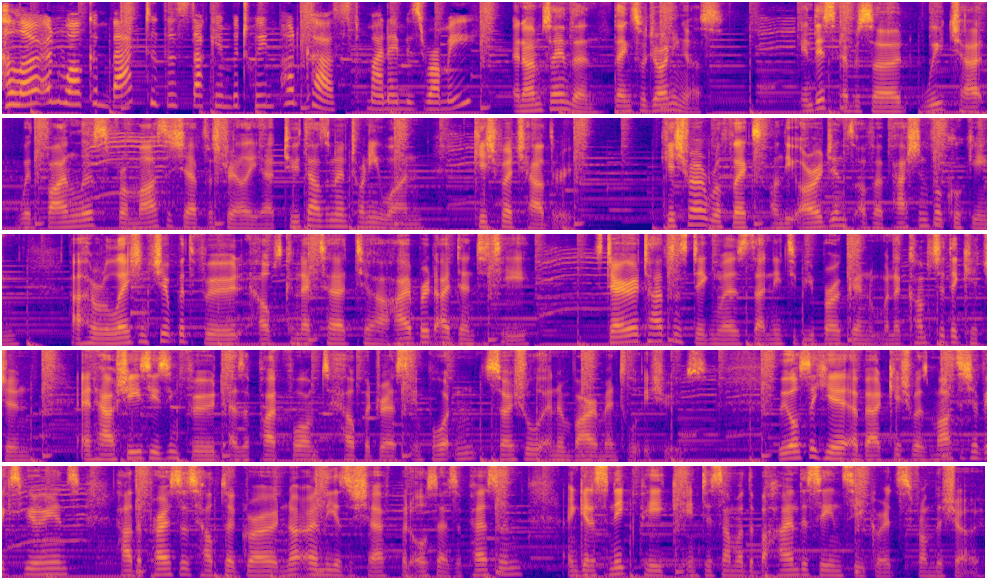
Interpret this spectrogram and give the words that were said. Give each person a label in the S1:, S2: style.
S1: Hello and welcome back to the Stuck in Between podcast. My name is Romy.
S2: And I'm Then. Thanks for joining us. In this episode, we chat with finalists from MasterChef Australia 2021, Kishwar Chowdhury. Kishwar reflects on the origins of her passion for cooking, how her relationship with food helps connect her to her hybrid identity, stereotypes and stigmas that need to be broken when it comes to the kitchen, and how she's using food as a platform to help address important social and environmental issues. We also hear about Kishwar's MasterChef experience, how the process helped her grow not only as a chef but also as a person, and get a sneak peek into some of the behind the scenes secrets from the show.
